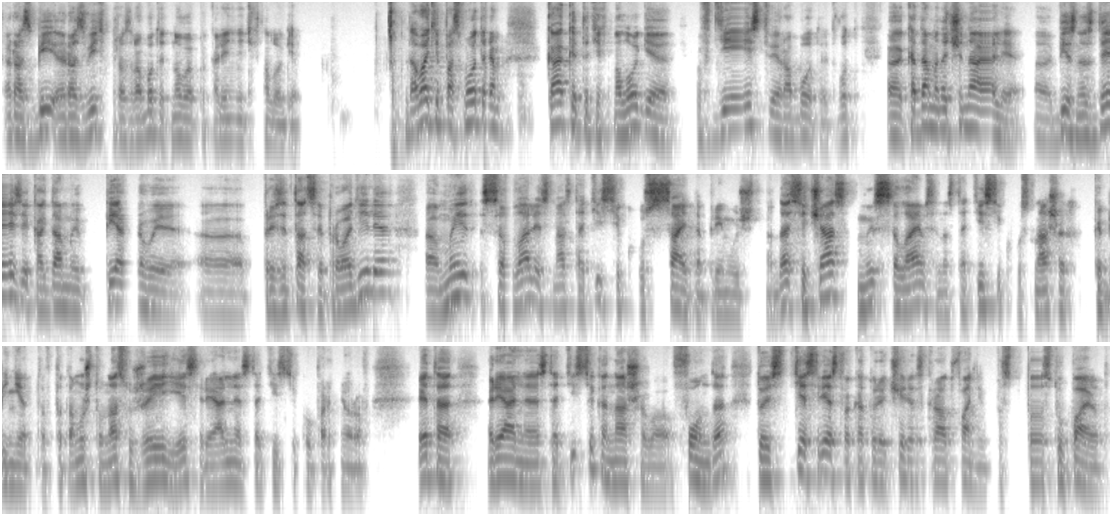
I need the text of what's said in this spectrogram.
разби, развить, разработать новое поколение технологий. Давайте посмотрим, как эта технология в действии работает. Вот э, когда мы начинали э, бизнес Дейзи, когда мы первые э, презентации проводили, мы ссылались на статистику с сайта преимущественно. Да, сейчас мы ссылаемся на статистику с наших кабинетов, потому что у нас уже есть реальная статистика у партнеров. Это реальная статистика нашего фонда, то есть те средства, которые через краудфандинг поступают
